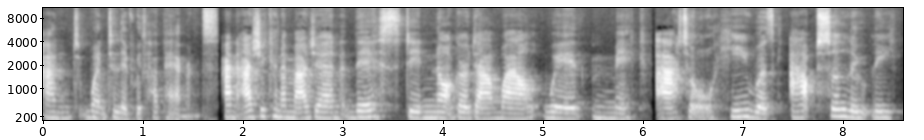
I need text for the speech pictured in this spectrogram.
and went to live with her parents. And as you can imagine, this did not go down well with Mick at all. He was absolutely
